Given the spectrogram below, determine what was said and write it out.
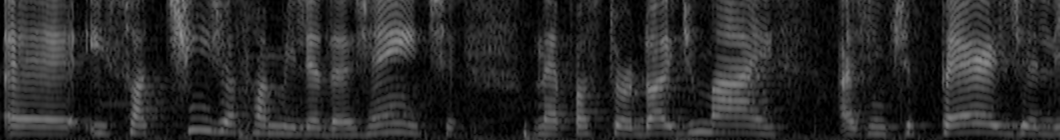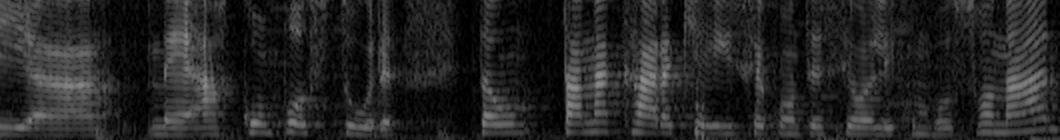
é, isso atinge a família da gente, né, pastor, dói demais. A gente perde ali a, né, a compostura. Então, tá na cara que é isso que aconteceu ali com o Bolsonaro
